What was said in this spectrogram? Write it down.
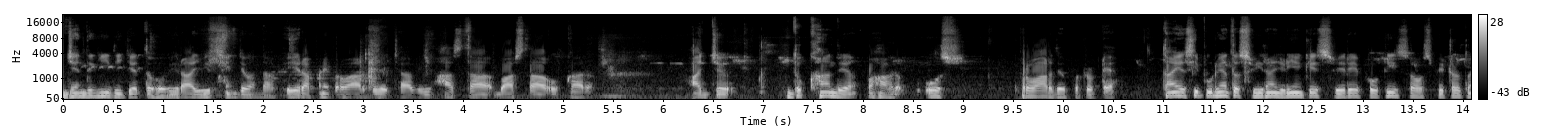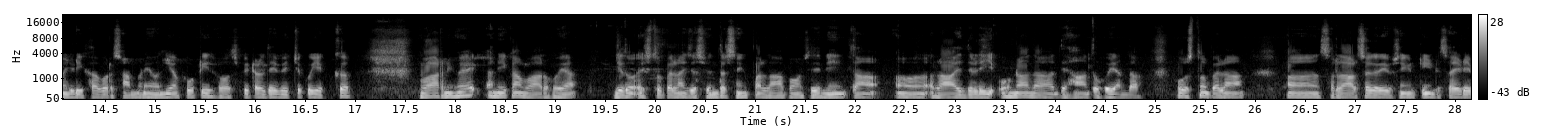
ਜ਼ਿੰਦਗੀ ਦੀ ਜਿੱਤ ਹੋਵੇ, ਰਾਜਵੀਰ ਸਿੰਘ ਜਵੰਦਾ ਫੇਰ ਆਪਣੇ ਪਰਿਵਾਰ ਦੇ ਵਿੱਚ ਆਵੇ, ਹੱਸਦਾ ਵਸਦਾ ਉਹ ਘਰ ਅੱਜ ਦੁੱਖਾਂ ਦੇ ਪਹਾੜ ਉਸ ਪਰਿਵਾਰ ਦੇ ਉੱਪਰ ਟੁੱਟਿਆ। ਤਾਂ ਇਹ ਅਸੀਂ ਪੂਰੀਆਂ ਤਸਵੀਰਾਂ ਜਿਹੜੀਆਂ ਕਿ ਸਵੇਰੇ ਫੋਰਟਿਸ ਹਸਪੀਟਲ ਤੋਂ ਜਿਹੜੀ ਖਬਰ ਸਾਹਮਣੇ ਆਉਂਦੀ ਆ, ਫੋਰਟਿਸ ਹਸਪੀਟਲ ਦੇ ਵਿੱਚ ਕੋਈ ਇੱਕ ਵਾਰ ਨਹੀਂ ਹੋਇਆ, ਅਨੇਕਾਂ ਵਾਰ ਹੋਇਆ। ਜਦੋਂ ਇਸ ਤੋਂ ਪਹਿਲਾਂ ਜਸਵਿੰਦਰ ਸਿੰਘ ਪੱਲਾ ਪਹੁੰਚਦੇ ਨੇ ਤਾਂ ਅ, ਇਲਾਜ ਦੇ ਲਈ ਉਹਨਾਂ ਦਾ ਦੇਹਾਂਤ ਹੋ ਜਾਂਦਾ। ਉਸ ਤੋਂ ਪਹਿਲਾਂ ਸਰਦਾਰ ਸੁਖਦੇਵ ਸਿੰਘ ਢੀਂਡਸਾ ਜਿਹੜੇ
